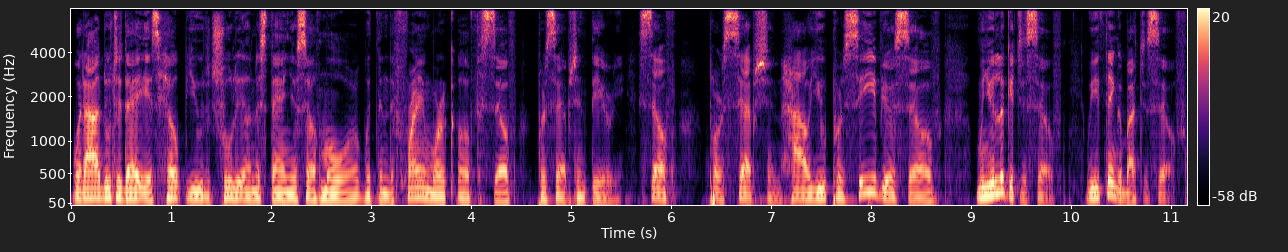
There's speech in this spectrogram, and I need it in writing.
what I'll do today is help you to truly understand yourself more within the framework of self perception theory. Self perception, how you perceive yourself when you look at yourself, when you think about yourself.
